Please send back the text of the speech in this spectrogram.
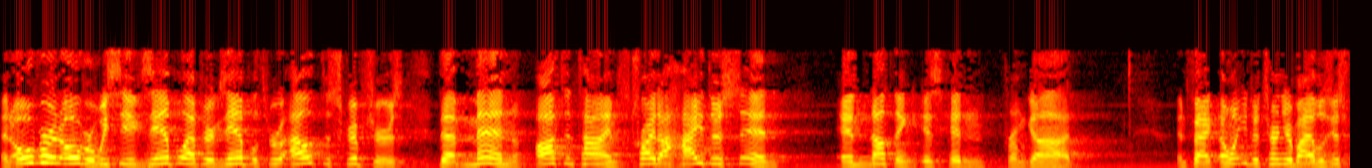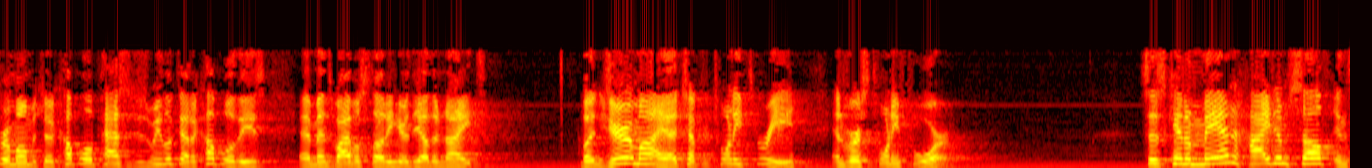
And over and over, we see example after example throughout the scriptures that men oftentimes try to hide their sin and nothing is hidden from God. In fact, I want you to turn your Bibles just for a moment to a couple of passages. We looked at a couple of these at men's Bible study here the other night. But in Jeremiah chapter 23 and verse 24 says, Can a man hide himself in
